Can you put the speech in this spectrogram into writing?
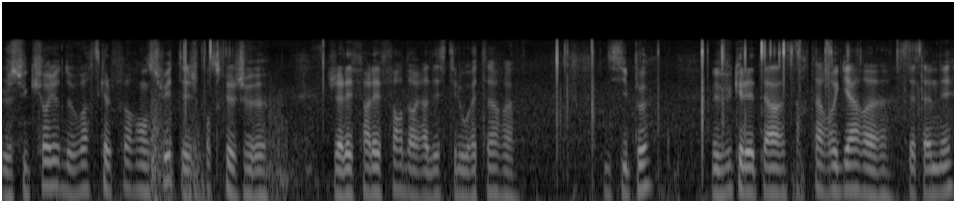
je suis curieux de voir ce qu'elle fera ensuite, et je pense que je, j'allais faire l'effort de regarder Stillwater euh, d'ici peu. Mais vu qu'elle était à un certain regard cette année,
